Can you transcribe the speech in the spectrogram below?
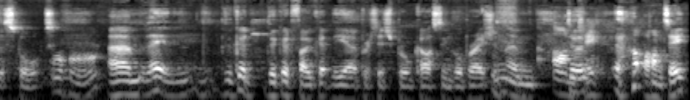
the sport. Um, they, the good the good folk at the uh, British Broadcasting Corporation, um, do- Auntie.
